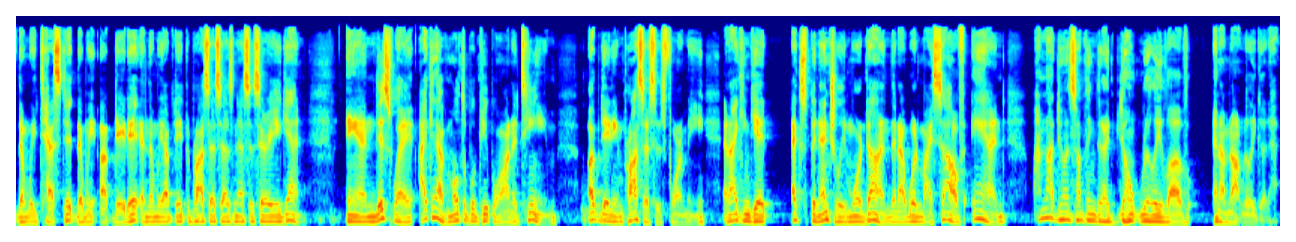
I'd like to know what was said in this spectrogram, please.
Then we test it. Then we update it. And then we update the process as necessary again. And this way, I can have multiple people on a team updating processes for me, and I can get exponentially more done than I would myself. And I'm not doing something that I don't really love and I'm not really good at.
